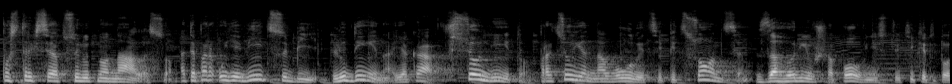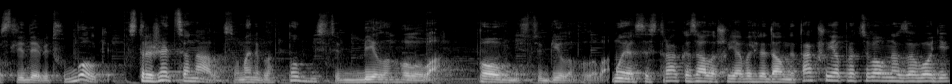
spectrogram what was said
постригся абсолютно налисо. А тепер уявіть собі, людина, яка все літо працює на вулиці під сонцем, загорівша повністю тільки то сліди від футболки, стрижеться налисо. У мене була повністю біла голова. Повністю біла голова. Моя сестра казала, що я виглядав не так, що я працював на заводі,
